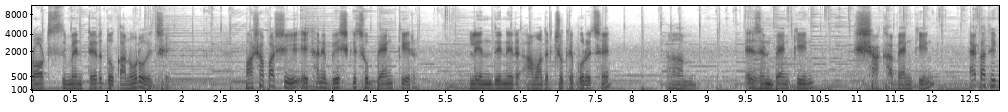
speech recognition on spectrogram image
রড সিমেন্টের দোকানও রয়েছে। পাশাপাশি এখানে বেশ কিছু ব্যাংকের লেনদেনের আমাদের চোখে পড়েছে। এজেন্ট ব্যাংকিং, শাখা ব্যাংকিং, একাধিক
